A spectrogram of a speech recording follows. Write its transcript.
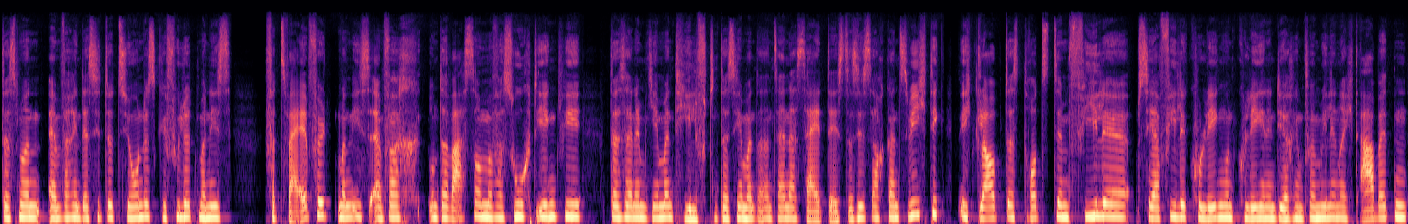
dass man einfach in der Situation das Gefühl hat, man ist verzweifelt, man ist einfach unter Wasser und man versucht irgendwie, dass einem jemand hilft und dass jemand an seiner Seite ist. Das ist auch ganz wichtig. Ich glaube, dass trotzdem viele, sehr viele Kollegen und Kolleginnen, die auch im Familienrecht arbeiten,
